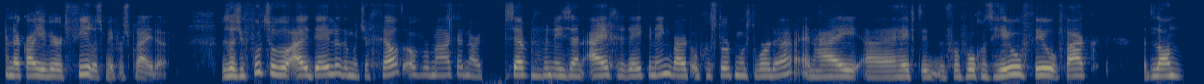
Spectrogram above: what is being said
En daar kan je weer het virus mee verspreiden. Dus als je voedsel wil uitdelen, dan moet je geld overmaken naar Seven zijn eigen rekening, waar het op gestort moest worden. En hij uh, heeft in, vervolgens heel veel, vaak het land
